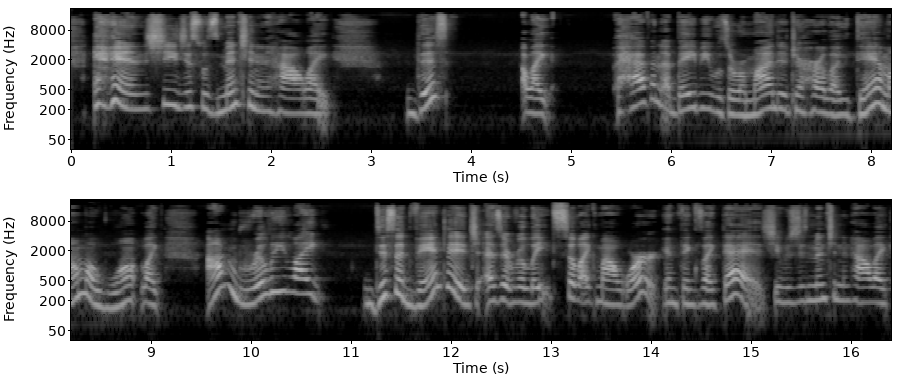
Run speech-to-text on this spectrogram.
and she just was mentioning how like this like having a baby was a reminder to her like damn i'm a want like i'm really like disadvantage as it relates to like my work and things like that. She was just mentioning how like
